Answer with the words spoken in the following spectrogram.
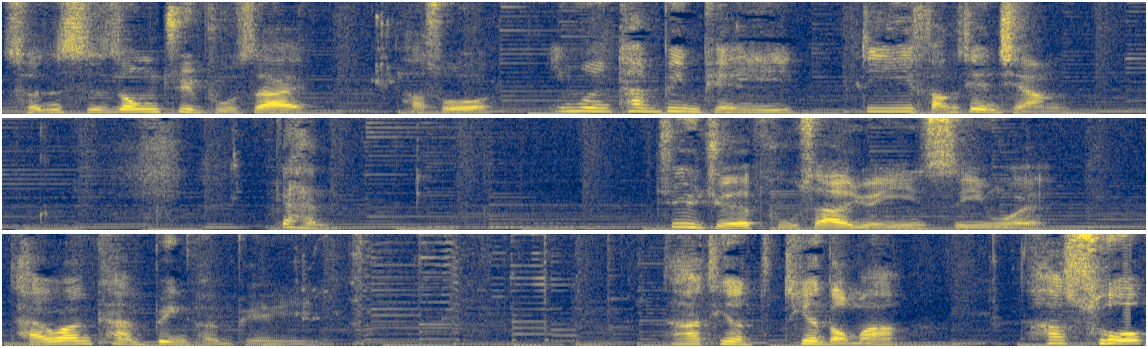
陈时中拒普筛，他说因为看病便宜，第一防线强。干，拒绝普筛的原因是因为台湾看病很便宜。大家听得听得懂吗？他说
